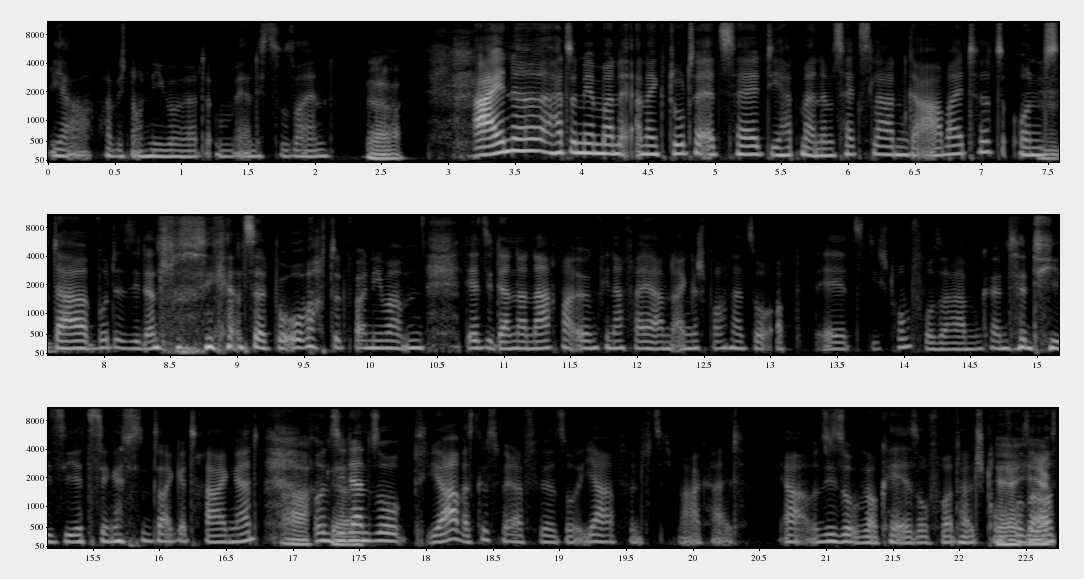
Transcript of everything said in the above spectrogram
Ja, habe ich noch nie gehört, um ehrlich zu sein. Ja. Eine hatte mir mal eine Anekdote erzählt, die hat mal in einem Sexladen gearbeitet und Mhm. da wurde sie dann die ganze Zeit beobachtet von jemandem, der sie dann danach mal irgendwie nach Feierabend angesprochen hat, so ob er jetzt die Strumpfhose haben könnte, die sie jetzt den ganzen Tag getragen hat. Ach, Und sie geil. dann so, ja, was gibt's mir dafür? So, ja, 50 Mark halt. Ja, und sie so, okay, sofort halt ja, Strumpfhose hier, go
